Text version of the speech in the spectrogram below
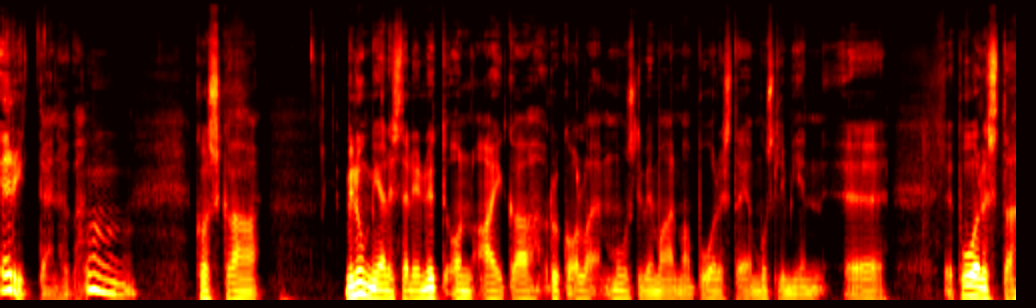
erittäin hyvä, mm. koska minun mielestäni nyt on aika rukoilla muslimimaailman puolesta ja muslimien öö, puolesta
